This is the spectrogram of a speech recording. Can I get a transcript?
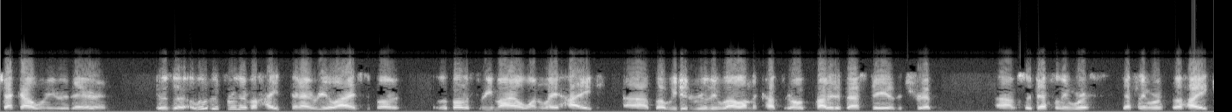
check out when we were there, and it was a, a little bit further of a hike than I realized, about about a three mile one way hike. Uh, but we did really well on the cutthroat, probably the best day of the trip. Um, so definitely worth definitely worth the hike.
